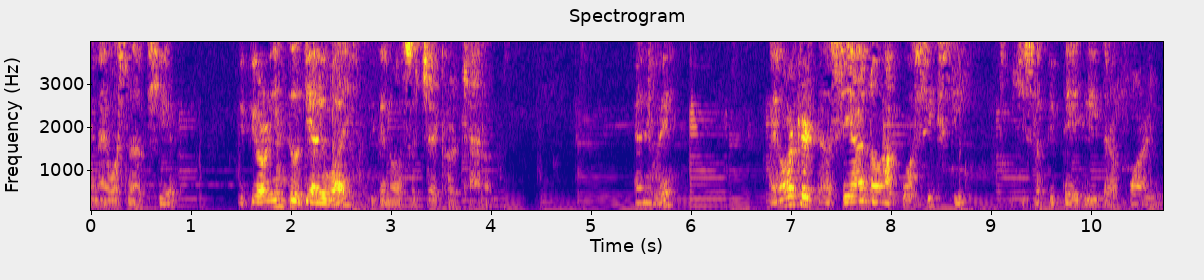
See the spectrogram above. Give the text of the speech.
and I was not here. If you're into DIY, you can also check her channel. Anyway, I ordered a Ciano Aqua 60, which is a 58 liter aquarium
